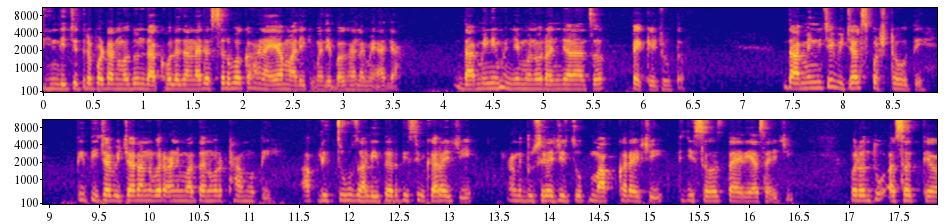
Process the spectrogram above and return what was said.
हिंदी चित्रपटांमधून दाखवल्या जाणाऱ्या सर्व कहाण्या या मालिकेमध्ये बघायला मिळाल्या. दामिनी म्हणजे मनोरंजनाचं पॅकेज होतं. दामिनीचे विचार स्पष्ट होते. ती तिच्या विचारांवर आणि मतांवर ठाम होती. आपली चूक झाली तर ती स्वीकारायची आणि दुसऱ्याची चूक माफ करायची तिची सहज तयारी असायची. परंतु असत्य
